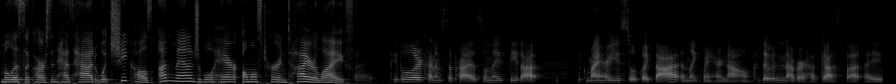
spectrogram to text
Melissa Carson has had what she calls unmanageable hair almost her entire life. But people are kind of surprised when they see that like my hair used to look like that and like my hair now because they would never have guessed that I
